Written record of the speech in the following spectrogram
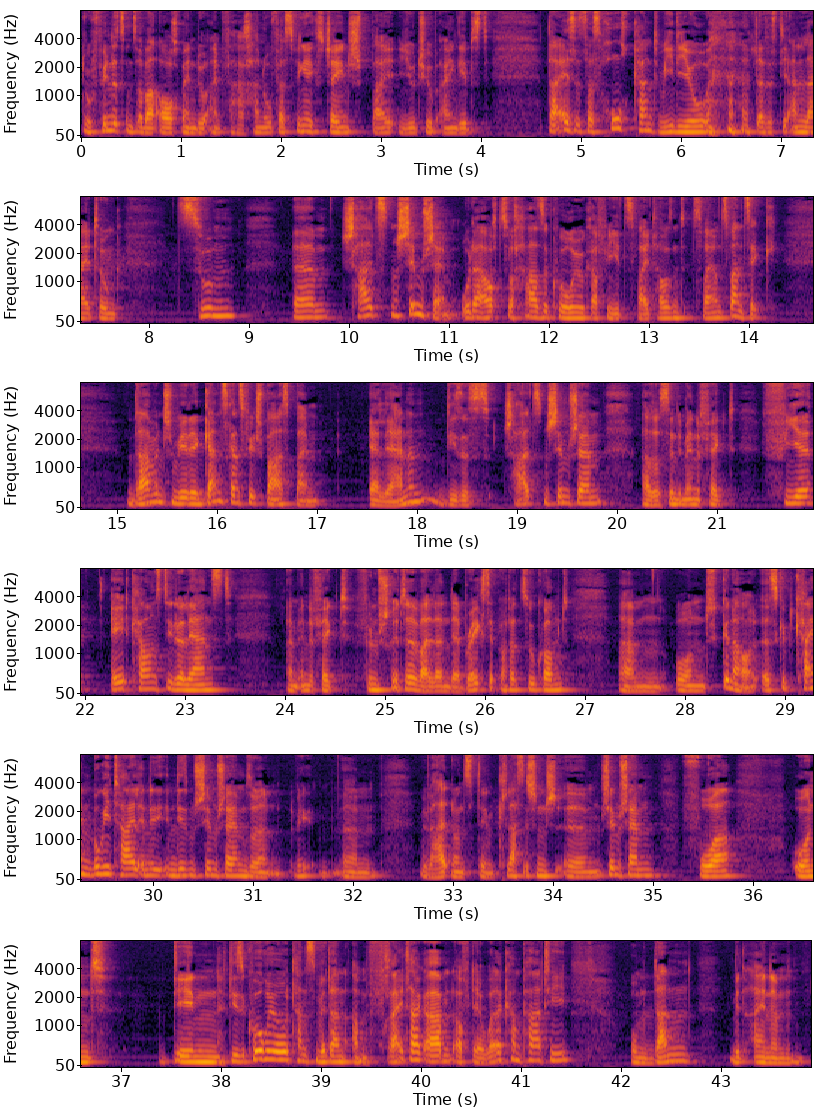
Du findest uns aber auch, wenn du einfach Hannover Swing Exchange bei YouTube eingibst. Da ist es das Hochkant-Video, das ist die Anleitung zum ähm, Charleston Shimsham oder auch zur Hase-Choreografie 2022. Da wünschen wir dir ganz, ganz viel Spaß beim erlernen, dieses Charleston Shimsham. Also es sind im Endeffekt vier Eight Counts, die du lernst. Im Endeffekt fünf Schritte, weil dann der Breakstep noch dazu kommt. Ähm, und genau, es gibt keinen Boogie-Teil in, in, diesem Shimsham, sondern wir, ähm, wir behalten uns den klassischen ähm, Shimsham vor. Und den, diese Choreo tanzen wir dann am Freitagabend auf der Welcome Party, um dann mit einem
